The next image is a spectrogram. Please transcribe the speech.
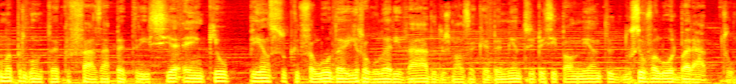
uma pergunta que faz à Patrícia em que eu penso que falou da irregularidade, dos maus acabamentos e principalmente do seu valor barato.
